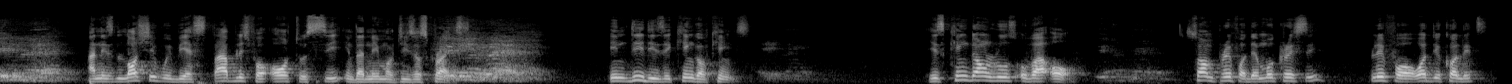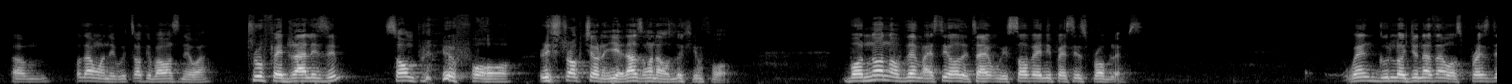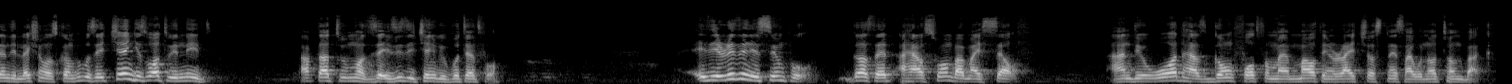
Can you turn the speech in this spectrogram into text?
And his lordship will be established for all to see in the name of Jesus Christ. Indeed, he is the King of Kings. His kingdom rules over all. Some pray for democracy, pray for what do you call it? Um, what's that one that we talk about once in a while? True federalism. Some pray for restructuring. Yeah, that's the one I was looking for. But none of them, I say all the time, will solve any person's problems. When Goodluck Jonathan was president, the election was coming, people say, change is what we need. After two months, they say, is this the change we voted for? The reason is simple. God said, I have sworn by myself, and the word has gone forth from my mouth in righteousness, I will not turn back.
